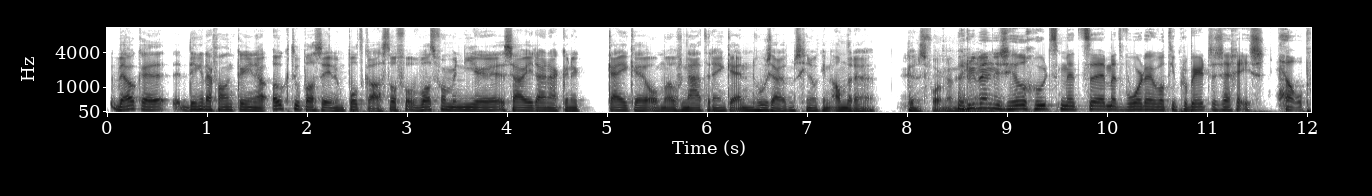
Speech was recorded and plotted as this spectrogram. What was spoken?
welke dingen daarvan kun je nou ook toepassen in een podcast? Of op wat voor manier zou je daarnaar kunnen kijken om over na te denken? En hoe zou het misschien ook in andere kunstvormen? Ruben is heel goed met, eh, met woorden. Wat hij probeert te zeggen is help.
